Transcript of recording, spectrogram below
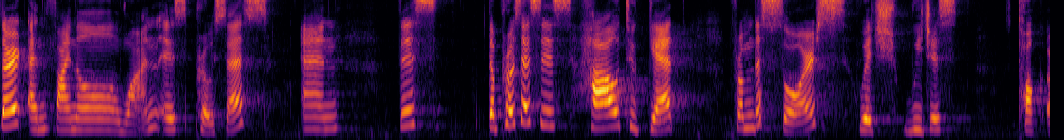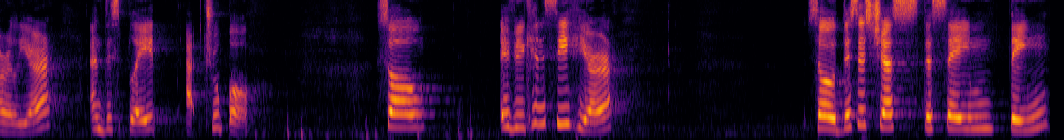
third and final one is process. And this, the process is how to get from the source, which we just talked earlier, and display it at Drupal. So if you can see here, so this is just the same thing.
